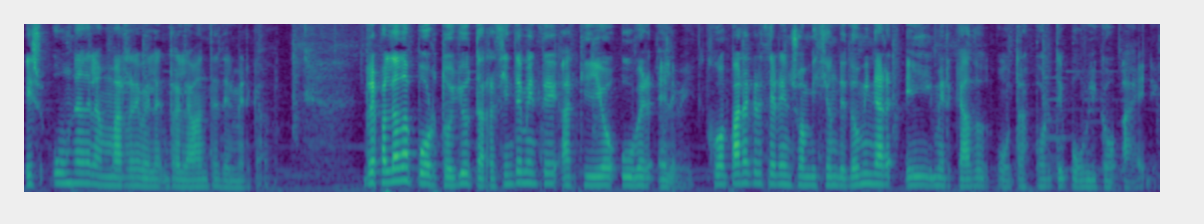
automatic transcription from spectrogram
es una de las más relevantes del mercado. Respaldada por Toyota, recientemente adquirió Uber Elevate para crecer en su ambición de dominar el mercado o transporte público aéreo.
